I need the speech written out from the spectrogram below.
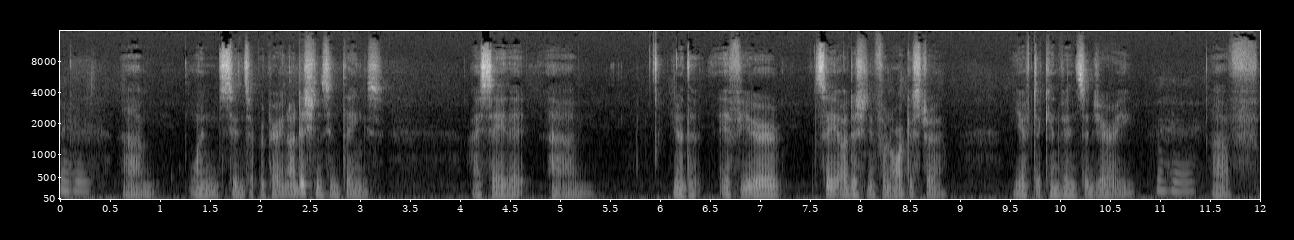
Mm-hmm. Um, when students are preparing auditions and things, I say that um, you know the, if you're say auditioning for an orchestra, you have to convince a jury Mm-hmm. of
